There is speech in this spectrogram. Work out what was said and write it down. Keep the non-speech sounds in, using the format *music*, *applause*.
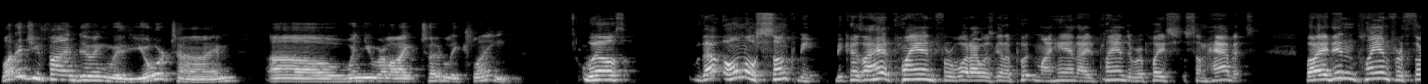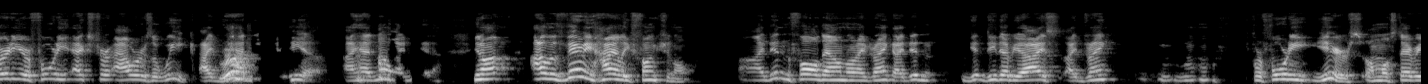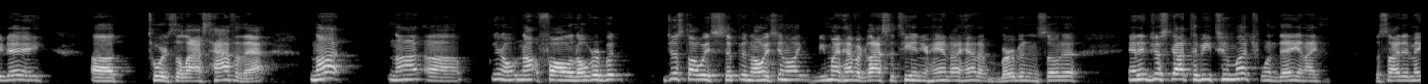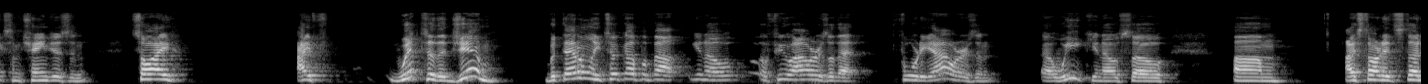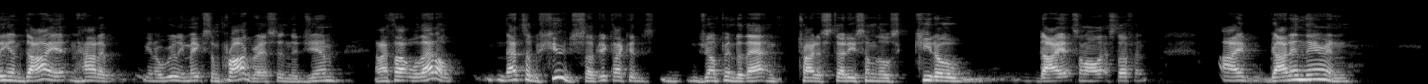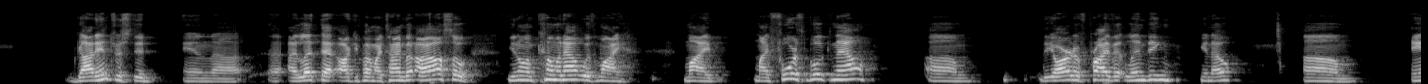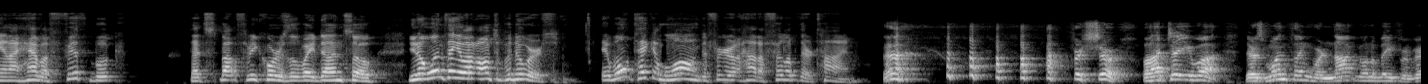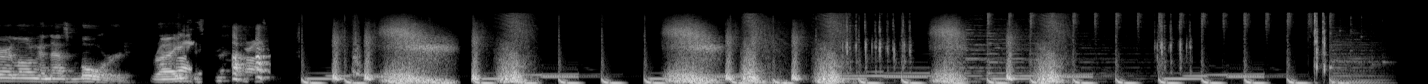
What did you find doing with your time uh, when you were like totally clean? Well, that almost sunk me because I had planned for what I was going to put in my hand. I had planned to replace some habits, but I didn't plan for 30 or 40 extra hours a week. I right. had no idea. I had no idea. You know, I was very highly functional. I didn't fall down when I drank. I didn't get DWIs. I drank for 40 years, almost every day, uh, towards the last half of that. Not, not, uh, you know, not falling over, but just always sipping, always, you know, like you might have a glass of tea in your hand. I had a bourbon and soda, and it just got to be too much one day, and I decided to make some changes. And so I, I went to the gym, but that only took up about, you know, a few hours of that 40 hours and a week, you know. So um, I started studying diet and how to, you know, really make some progress in the gym. And I thought, well, that'll that's a huge subject. I could jump into that and try to study some of those keto diets and all that stuff. And I got in there and got interested and uh, I let that occupy my time. But I also, you know, I'm coming out with my my my fourth book now, um, The Art of Private Lending. You know, um, and I have a fifth book that's about three quarters of the way done. So, you know, one thing about entrepreneurs it won't take them long to figure out how to fill up their time. *laughs* for sure. Well, I tell you what, there's one thing we're not going to be for very long, and that's bored, right? right. right.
